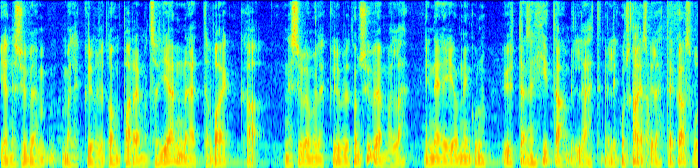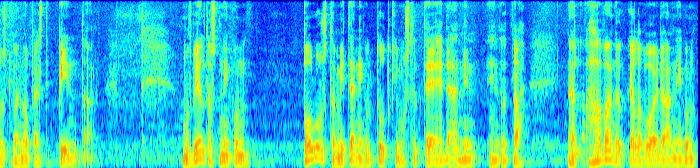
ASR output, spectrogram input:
ja ne syvemmälle kylvyt on paremmat. Se on jännä, että vaikka ne syvemmälle kylvyt on syvemmällä, niin ne ei ole niin kuin yhtään sen hitaammin lähtenyt. Eli kun se kasvi lähtee kasvuun, se tulee nopeasti pintaan. Mutta vielä tuosta niin kuin polusta, miten niin kuin tutkimusta tehdään, niin, niin tota, näillä havaintokokeilla voidaan niin kuin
